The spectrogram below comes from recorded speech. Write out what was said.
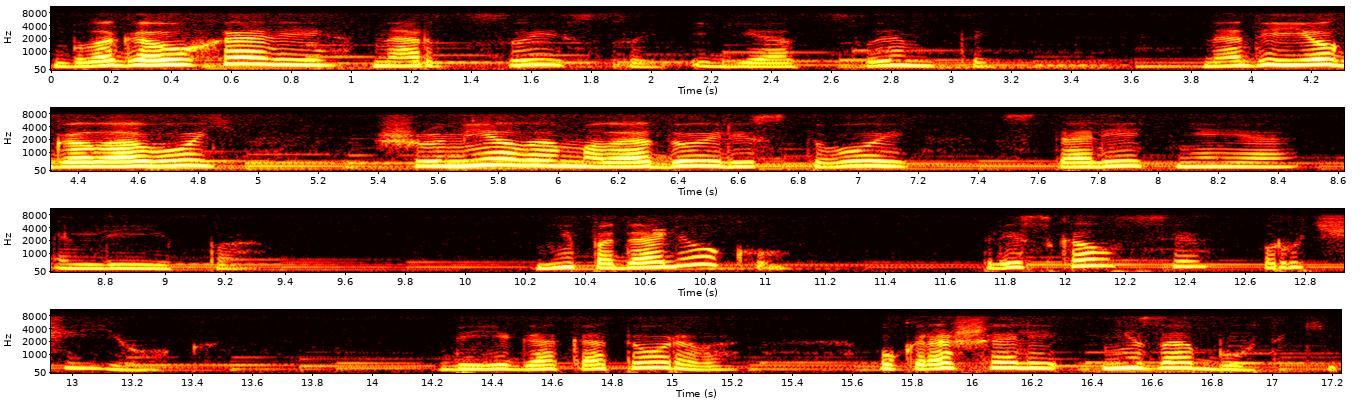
благоухали нарциссы и гиацинты. Над ее головой шумела молодой листвой столетняя липа. Неподалеку плескался ручеек, берега которого украшали незабудки –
